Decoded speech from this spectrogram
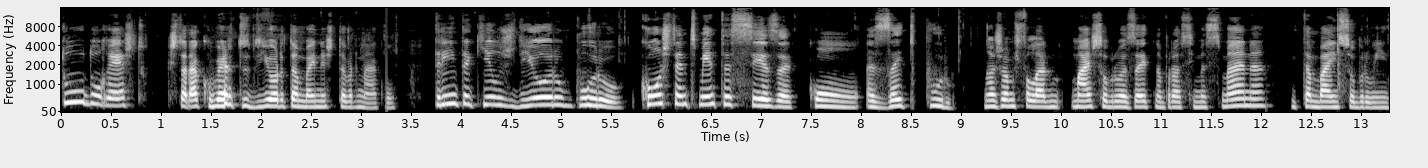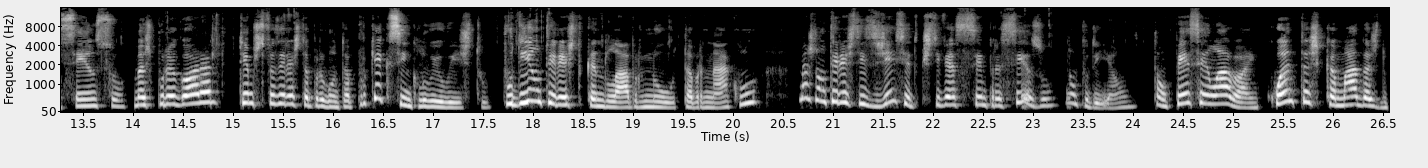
tudo o resto que estará coberto de ouro também neste tabernáculo. 30 quilos de ouro puro, constantemente acesa com azeite puro. Nós vamos falar mais sobre o azeite na próxima semana e também sobre o incenso. Mas por agora temos de fazer esta pergunta: por que é que se incluiu isto? Podiam ter este candelabro no tabernáculo, mas não ter esta exigência de que estivesse sempre aceso? Não podiam. Então pensem lá bem: quantas camadas de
